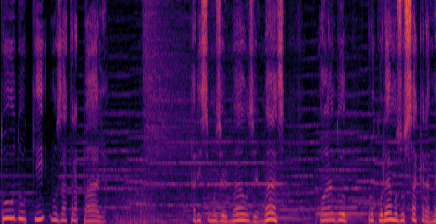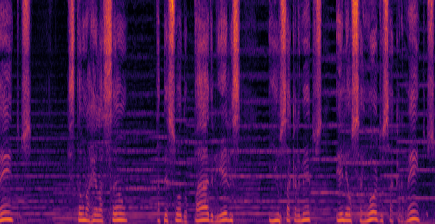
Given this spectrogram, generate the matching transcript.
tudo o que nos atrapalha. Caríssimos irmãos e irmãs, quando procuramos os sacramentos que estão na relação da pessoa do Padre, eles e os sacramentos, ele é o Senhor dos sacramentos,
